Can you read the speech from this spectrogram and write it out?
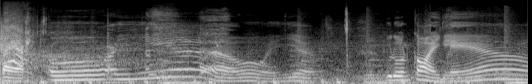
แตก โอ้ไอ้เหี้ย โอ้ไอ้เหี้ย กูโดนก่อยอีกแล้ว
